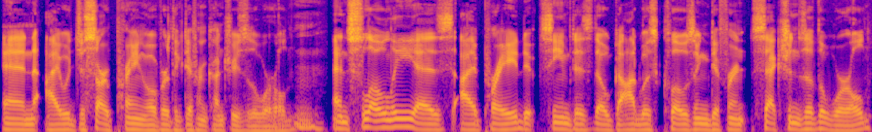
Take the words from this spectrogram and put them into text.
and I would just start praying over the different countries of the world. Mm. And slowly, as I prayed, it seemed as though God was closing different sections of the world.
